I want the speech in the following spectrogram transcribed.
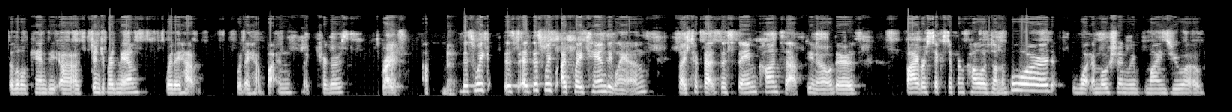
the little candy uh, gingerbread man where they have where they have buttons like triggers Right. this week this uh, this week I played Candyland. So I took that the same concept. You know, there's five or six different colors on the board. What emotion reminds you of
